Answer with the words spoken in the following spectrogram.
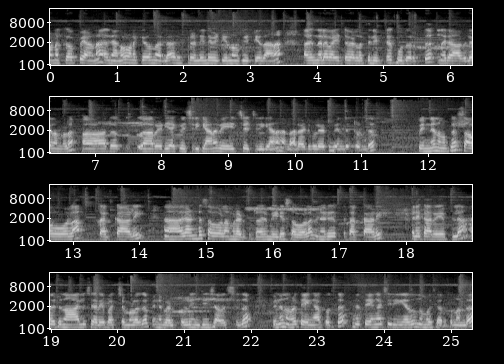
ഉണക്കപ്പയാണ്. ഞങ്ങൾ ഉണക്കിയതൊന്നുമല്ല. ഫ്രണ്ടിന്റെ വീട്ടിൽ നിന്ന് നമുക്ക് കിട്ടിയതാണ്. അത് ഇന്നലെ വൈകിട്ട് വെള്ളത്തിലിട്ട് കുതിർത്ത് രാവിലെ നമ്മൾ അത് റെഡിയാക്കി വെച്ചിരിക്കുകയാണ്. വേവിച്ച് വെച്ചിരിക്കുകയാണ്. നല്ല അടിപൊളിയായിട്ട് വെന്തിട്ടുണ്ട്. പിന്നെ നമുക്ക് സവോള തക്കാളി രണ്ട് സവോള നമ്മൾ എടുത്തിട്ടുണ്ട്. ഒരു മീഡിയം സവോള പിന്നെ ഒരു തക്കാളി പിന്നെ കറിവേപ്പില ഒരു നാല് ചെറിയ പച്ചമുളക് പിന്നെ വെളുത്തുള്ളി ഇഞ്ചി ചതച്ചത് പിന്നെ നമ്മൾ തേങ്ങാക്കൊത്ത് പിന്നെ തേങ്ങ ചിരിങ്ങിയതും നമ്മൾ ചേർക്കുന്നുണ്ട്.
